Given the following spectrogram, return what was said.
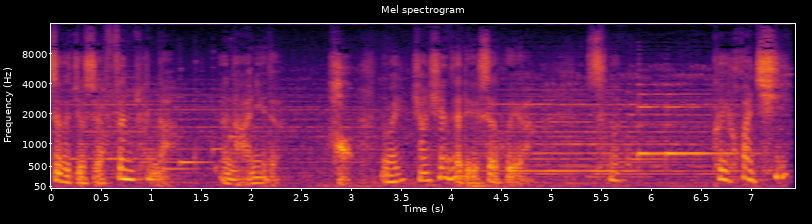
这个就是要分寸呐，要拿捏的好。那么像现在这个社会啊，是可以换妻。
